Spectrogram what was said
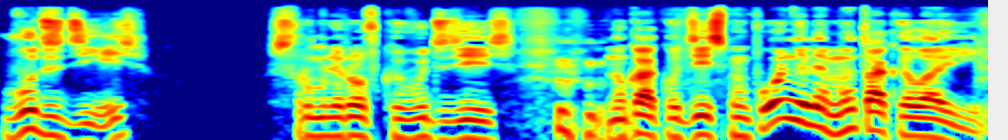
вот здесь, с формулировкой вот здесь. Ну как вот здесь мы поняли, мы так и ловили.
